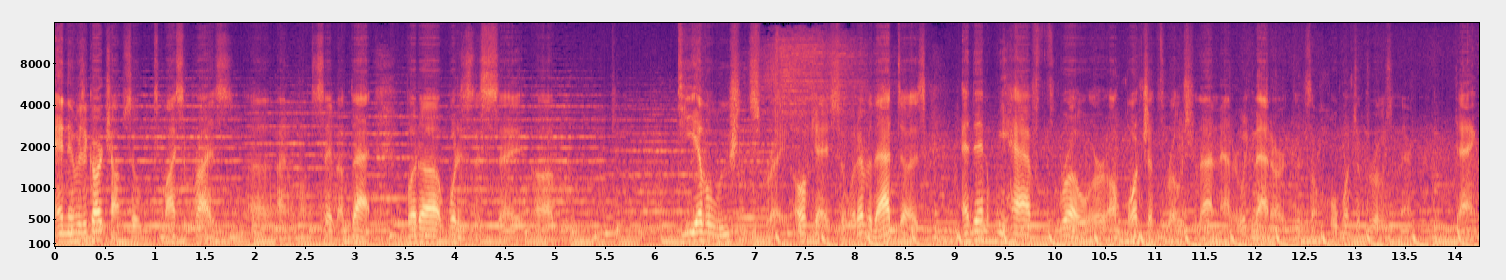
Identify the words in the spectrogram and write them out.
and it was a guard Garchomp, so to my surprise, uh, I don't know what to say about that. But uh, what does this say? Uh, De-evolution spray. Okay, so whatever that does. And then we have throw, or a bunch of throws for that matter. Look at that art. There's a whole bunch of throws in there. Dang.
